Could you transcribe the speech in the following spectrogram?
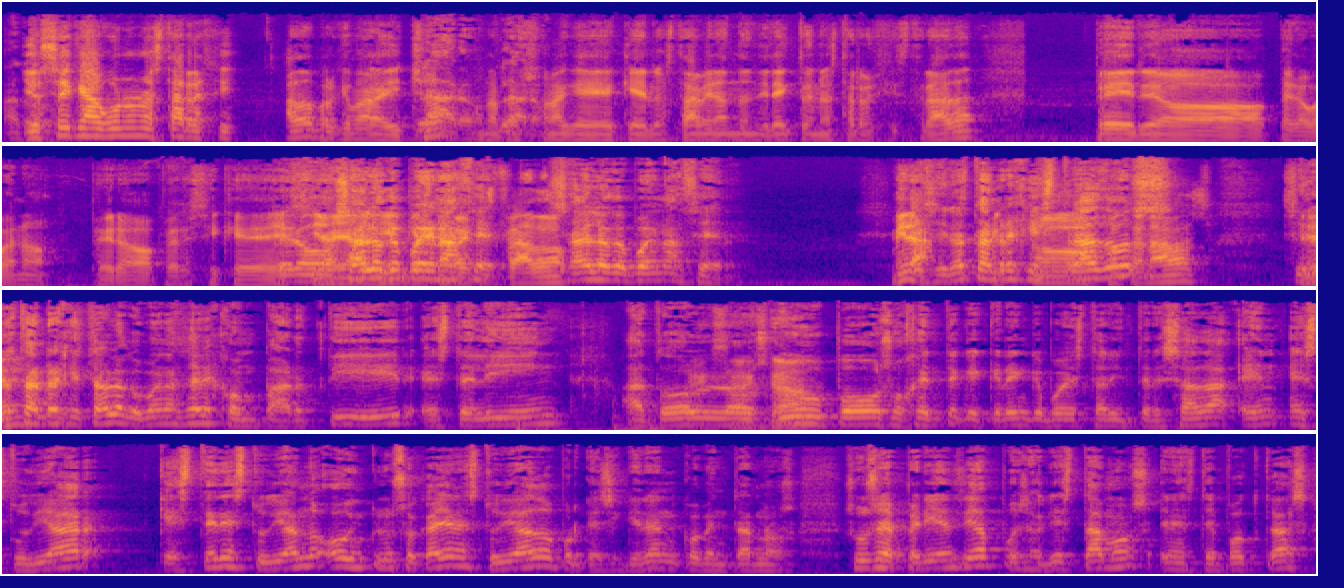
Ah, Yo sé que alguno no está registrado porque me lo ha dicho, Claro, una claro. persona que, que lo está mirando en directo y no está registrada. Pero, pero bueno, pero, pero sí que. Pero si hay ¿sabes lo que pueden hacer? ¿Sabes lo que pueden hacer? Mira, Que si no están registrados, si no están registrados, lo que pueden hacer es compartir este link a todos los grupos o gente que creen que puede estar interesada en estudiar, que estén estudiando o incluso que hayan estudiado, porque si quieren comentarnos sus experiencias, pues aquí estamos en este podcast,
